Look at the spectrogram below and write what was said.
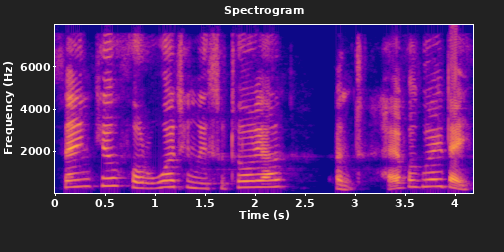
Thank you for watching this tutorial and have a great day.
